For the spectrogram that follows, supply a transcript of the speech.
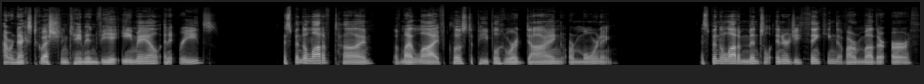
Our next question came in via email and it reads I spend a lot of time of my life close to people who are dying or mourning. I spend a lot of mental energy thinking of our Mother Earth,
